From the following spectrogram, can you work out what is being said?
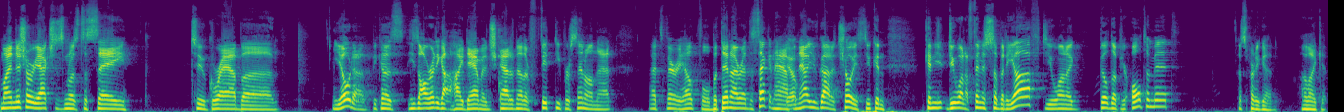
my initial reaction was to say to grab uh, Yoda because he's already got high damage. Add another fifty percent on that. That's very helpful. But then I read the second half, Yep. and now you've got a choice. You can, can you do you want to finish somebody off? Do you want to build up your ultimate? That's pretty good. I like it.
